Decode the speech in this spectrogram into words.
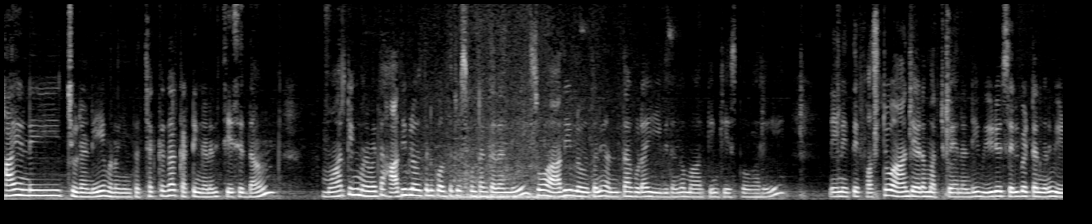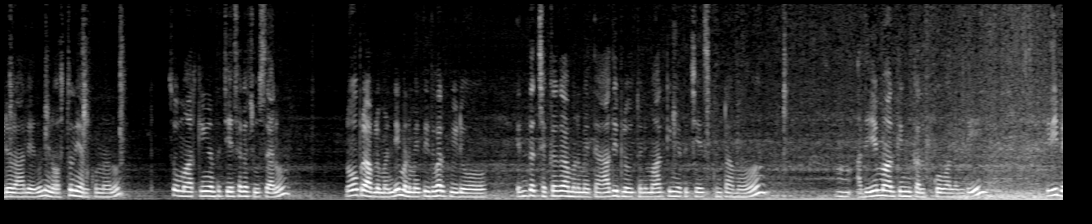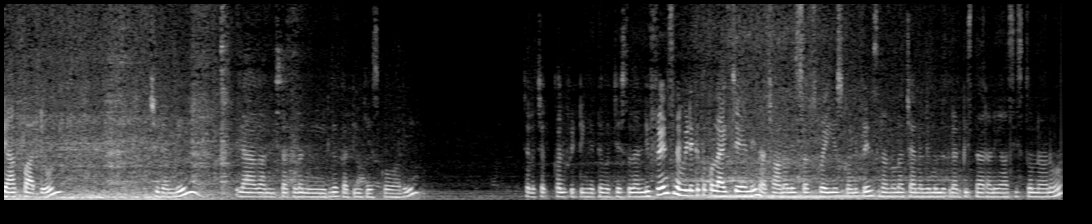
Hi అండి. చూడండి మనం ఇంత చక్కగా కట్టింగ్ అనేది చేసేద్దాం. మార్కింగ్ మనమైతే ఆది బ్లౌజ్తో కొలత చూసుకుంటాం కదండి. సో ఆది బ్లౌజ్తో అంతా కూడా ఈ విధంగా మార్కింగ్ చేసుకోవాలి. నేనైతే ఫస్ట్ ఆన్ చేయడం మర్చిపోయానండి. వీడియో సెల్ పెట్టాను కానీ వీడియో రాలేదు. నేను వస్తుంది అనుకున్నాను. సో మార్కింగ్ అంతా చేశాక చూశాను. నో ప్రాబ్లం అండి. మనమైతే ఇదివరకు వీడియో ఎంత చక్కగా మనమైతే ఆది బ్లౌజ్తో మార్కింగ్ అయితే చేసుకుంటామో అదే మార్కింగ్ కలుపుకోవాలండి. ఇది బ్యాక్ పార్ట్. చూడండి. ఇలాగ అంతా కూడా నీట్గా కటింగ్ చేసుకోవాలి. చాలా చక్కని ఫిట్టింగ్ అయితే వచ్చేస్తుందండి. ఫ్రెండ్స్ నా వీడియోకి ఒక లైక్ చేయండి. నా ఛానల్ని సబ్స్క్రైబ్ చేసుకోండి. ఫ్రెండ్స్ నన్ను నా ఛానల్ని ముందుకు నడిపిస్తారని ఆశిస్తున్నాను.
